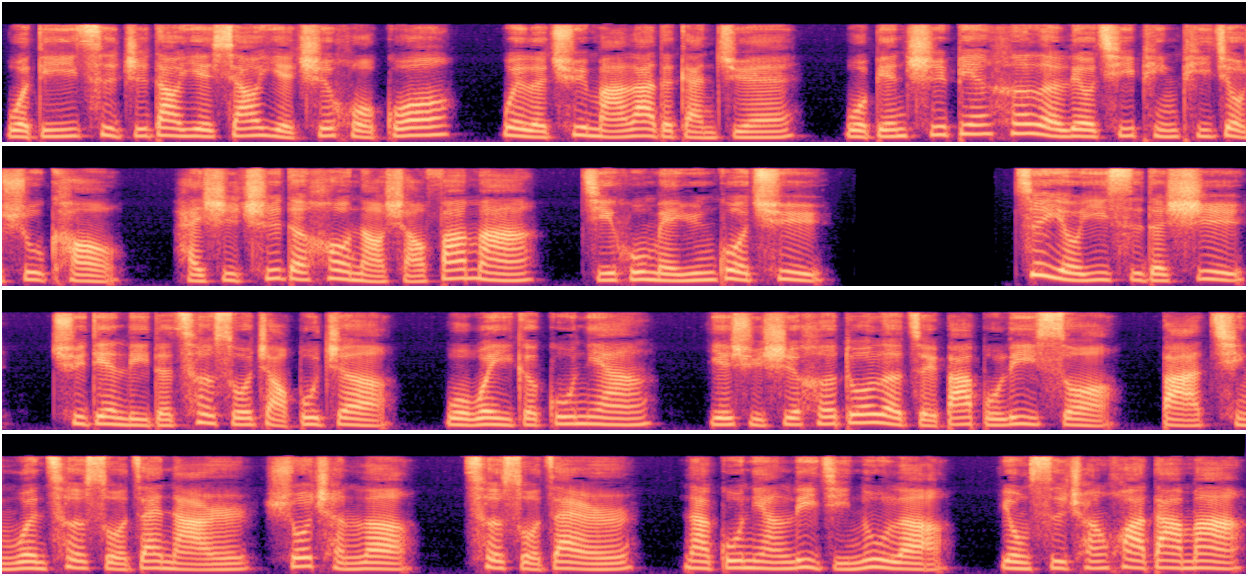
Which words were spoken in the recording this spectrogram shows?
我第一次知道夜宵也吃火锅。为了去麻辣的感觉，我边吃边喝了六七瓶啤酒漱口。还是吃的后脑勺发麻，几乎没晕过去。最有意思的是，去店里的厕所找不着。我问一个姑娘，也许是喝多了，嘴巴不利索，把“请问厕所在哪儿”说成了“厕所在儿”。那姑娘立即怒了，用四川话大骂：“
